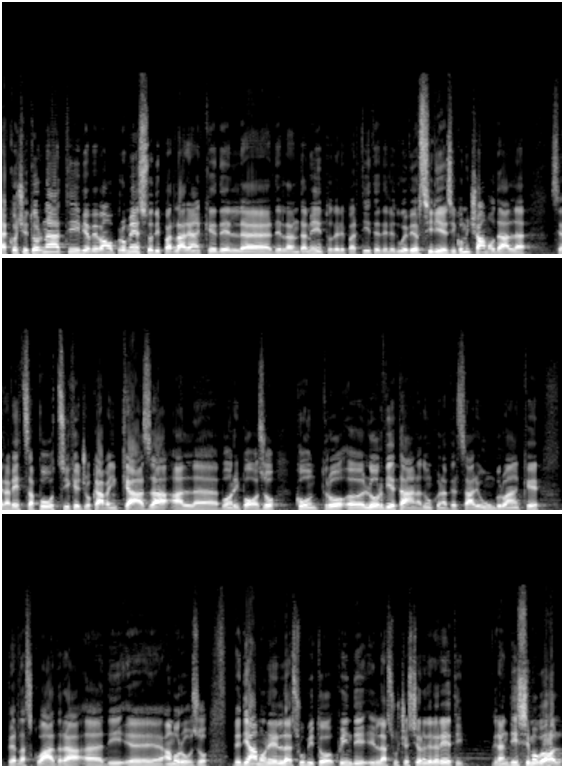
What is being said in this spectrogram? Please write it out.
Eccoci tornati, vi avevamo promesso di parlare anche del, dell'andamento delle partite delle due Versiliesi. Cominciamo dal Seravezza Pozzi che giocava in casa al buon riposo contro eh, l'Orvietana, dunque un avversario umbro anche per la squadra eh, di eh, Amoroso. Vediamo nel, subito quindi la successione delle reti grandissimo gol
